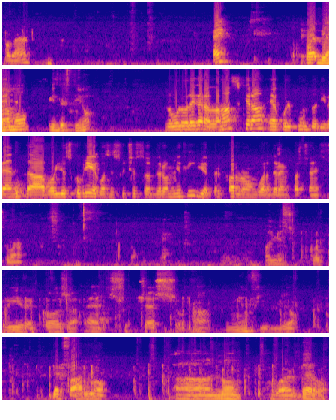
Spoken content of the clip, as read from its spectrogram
va bene. Ok? E poi abbiamo il destino. Lo volevo legare alla maschera e a quel punto diventa voglio scoprire cosa è successo davvero a mio figlio e per farlo non guarderò in faccia nessuno. Voglio scoprire cosa è successo a mio figlio. Per farlo ah, non guarderò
